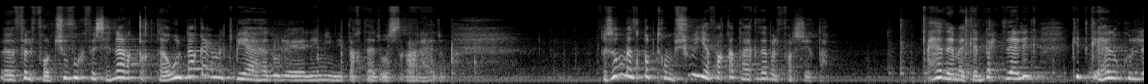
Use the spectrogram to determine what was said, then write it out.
في الفرن. شوفوا كيفاش هنا رققتها. والباقي عملت بها هذو لي ميني تحت هذو الصغار هذو ثم ثقبتهم شوية فقط هكذا بالفرشيطة. هذا ما كان. بعد ذلك كنت هذو كل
